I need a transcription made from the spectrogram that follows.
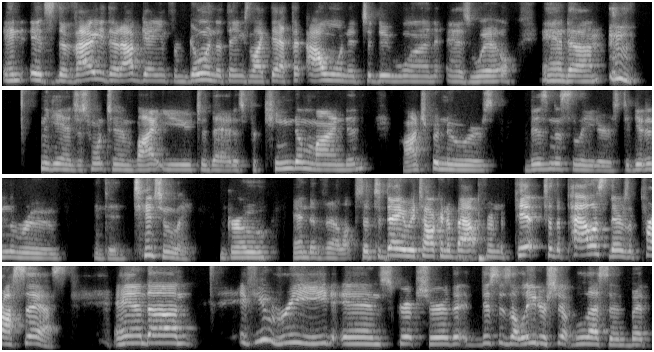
and it's the value that I've gained from going to things like that that I wanted to do one as well. And um, again, just want to invite you to that. It's for kingdom minded entrepreneurs, business leaders to get in the room and to intentionally grow and develop. So today we're talking about from the pit to the palace, there's a process. And um, if you read in scripture that this is a leadership lesson, but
